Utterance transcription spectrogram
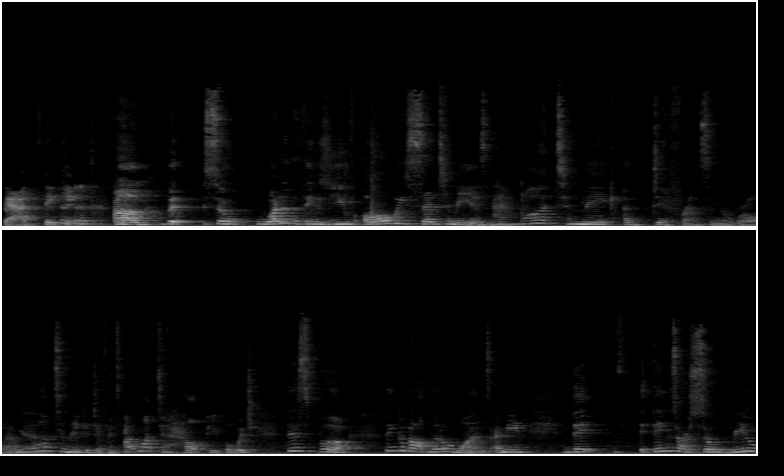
Bad thinking. um, but so one of the things you've always said to me is, I want to make a difference in the world. I Yeah. want to make a difference. I want to help people. Which this book, think about little ones. I mean, they things are so real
